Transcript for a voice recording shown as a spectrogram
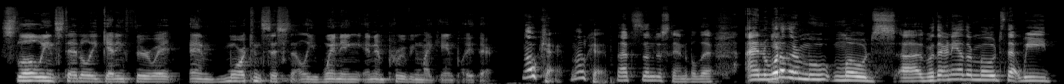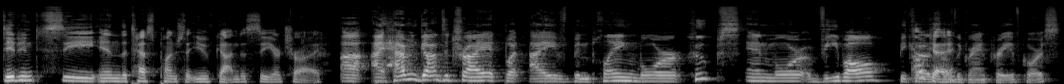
slowly and steadily getting through it, and more consistently winning and improving my gameplay there. Okay, okay, that's understandable there. And what other mo- modes? Uh, were there any other modes that we didn't see in the test punch that you've gotten to see or try? Uh, I haven't gotten to try it, but I've been playing more hoops and more v-ball because Okay. of the Grand Prix, of course.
